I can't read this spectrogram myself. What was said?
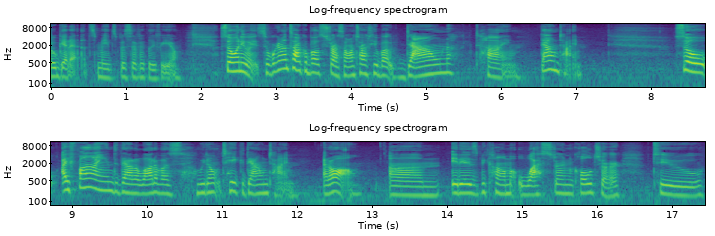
go get it. It's made specifically for you. So anyway, so we're gonna talk about stress. I want to talk to you about downtime. Downtime. So I find that a lot of us, we don't take downtime at all. Um, it has become Western culture to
